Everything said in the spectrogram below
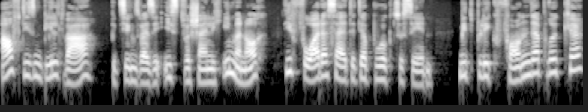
Auf diesem Bild war, beziehungsweise ist wahrscheinlich immer noch, die Vorderseite der Burg zu sehen, mit Blick von der Brücke,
